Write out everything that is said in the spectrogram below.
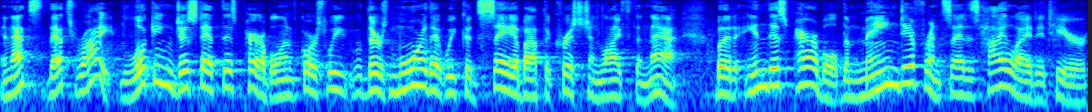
And that's, that's right. Looking just at this parable, and of course, we, there's more that we could say about the Christian life than that. But in this parable, the main difference that is highlighted here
